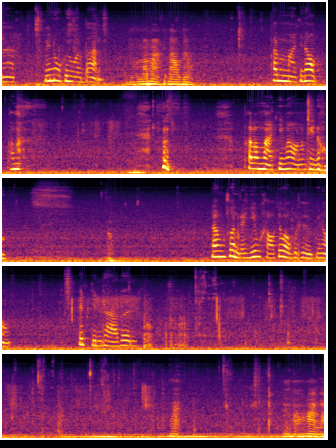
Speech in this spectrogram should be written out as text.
นะเมนูคือหัวบ้านมามาพี่เมาพี่น้องพัดมามากินเน่าพัดมาพัดมามากินเมาน้ำพี่น้อง แล้วส่วนกับยิ้วเขาที่บอกบุถือพี่น้องเฮ็ดกินทาเพิ่นว่ามันหอมหอนไร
